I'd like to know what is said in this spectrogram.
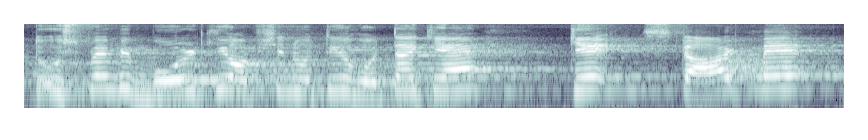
तो उसमें भी बोल्ड की ऑप्शन होती है। होता क्या है कि स्टार्ट में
